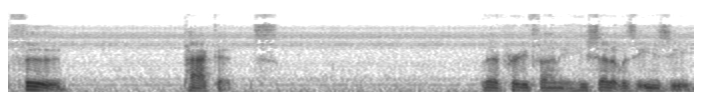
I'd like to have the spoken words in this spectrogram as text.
food packets. They're pretty funny. He said it was easy.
